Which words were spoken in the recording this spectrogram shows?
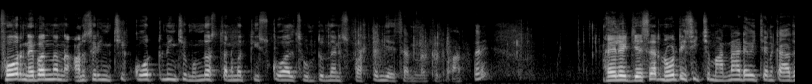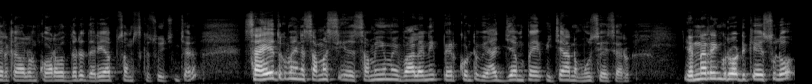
ఫోర్ నిబంధన అనుసరించి కోర్టు నుంచి ముందస్తు అనుమతి తీసుకోవాల్సి ఉంటుందని స్పష్టం చేశారు. అన్నటువంటి వార్తని హైలైట్ చేశారు. నోటీస్ ఇచ్చి మర్నాడే విచారణకు హాజరు కావాలని కోరవద్దని దర్యాప్తు సంస్థకు సూచించారు. సహేతుకమైన సమస్య సమయం ఇవ్వాలని పేర్కొంటూ వ్యాజ్యంపై విచారణ మూసేశారు. ఎన్నరింగ్ రోడ్డు కేసులో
